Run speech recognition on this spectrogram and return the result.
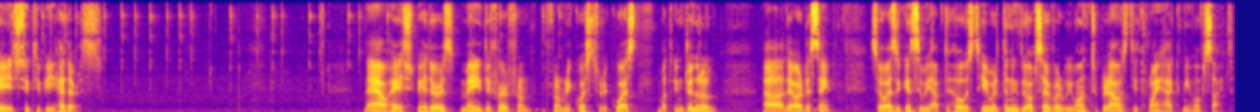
HTTP headers. Now, HTTP headers may differ from, from request to request, but in general, uh, they are the same. So as you can see, we have the host. Here we're telling the web server we want to browse the TryHackMe website.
